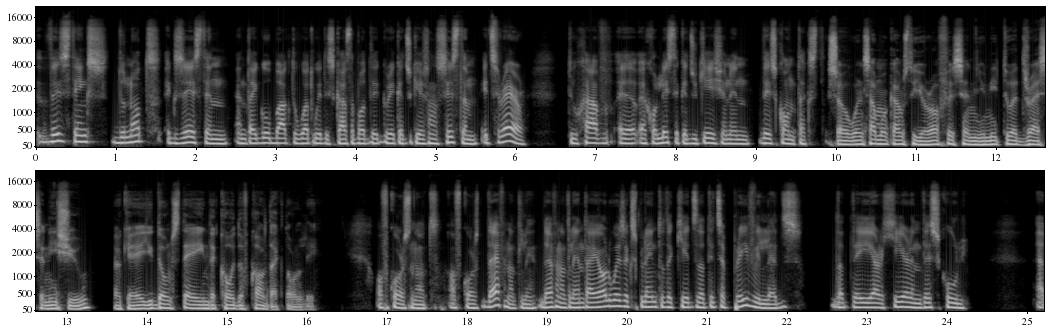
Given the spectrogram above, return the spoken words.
these things do not exist in and i go back to what we discussed about the greek educational system. It's rare to have a, a, holistic education in this context. So when someone comes to your office and you need to address an issue okay you don't stay in the code of conduct only. Of course not. Of course definitely. Definitely. And i always explain to the kids that it's a privilege that they are here in this school uh,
